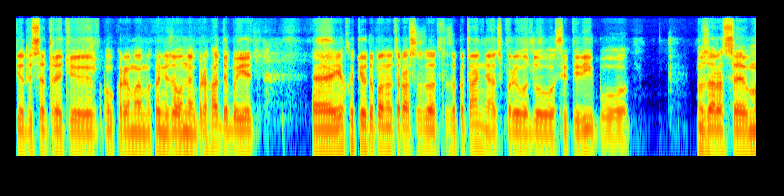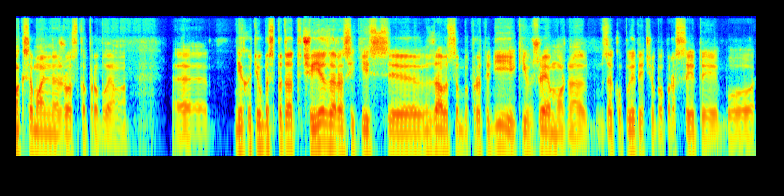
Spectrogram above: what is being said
53-ї окремої механізованої бригади боєць. Е, Я хотів до пана Тараса задати запитання з приводу FPV, бо ну, зараз це максимально жорстка проблема. Е, Я хотів би спитати, чи є зараз якісь е, засоби протидії, які вже можна закупити чи попросити, бо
